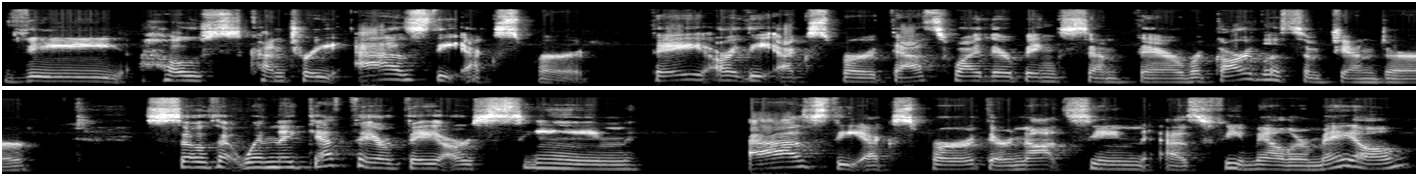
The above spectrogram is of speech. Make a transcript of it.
the host country as the expert. They are the expert. That's why they're being sent there, regardless of gender, so that when they get there, they are seen as the expert. They're not seen as female or male.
